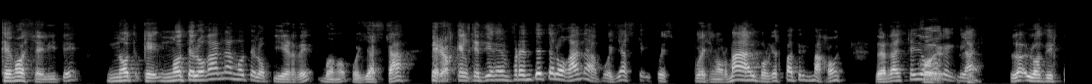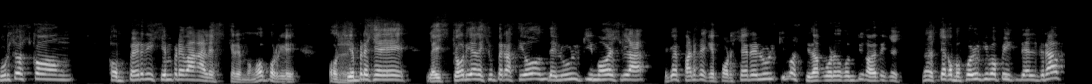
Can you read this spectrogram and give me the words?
que no es élite, no, que no te lo gana, no te lo pierde, bueno, pues ya está. Pero es que el que tiene enfrente te lo gana, pues ya es que, pues, pues normal, porque es Patrick Mahomes. De verdad es que yo creo que la, los discursos con, con Perdi siempre van al extremo, ¿no? Porque o siempre se, la historia de superación del último es la... Es que parece que por ser el último, estoy de acuerdo contigo, a veces es, no, es que como fue el último pick del draft,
